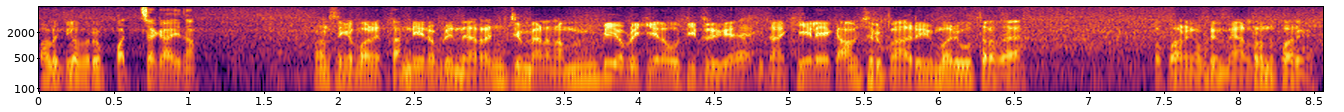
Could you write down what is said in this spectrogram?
பழுக்கில். வெறும் பச்சை காய் தான். ஃப்ரெண்ட்ஸ் இங்கே பாருங்கள் தண்ணீர் அப்படி நிறைஞ்சு மேலே நம்பி அப்படி கீழே ஊற்றிட்டுருக்கு இதான் கீழே காமிச்சிருப்பேன். அருவி மாதிரி ஊற்றுறத இப்போ பாருங்கள் அப்படியே மேலேருந்து பாருங்கள்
